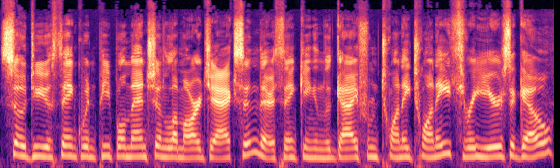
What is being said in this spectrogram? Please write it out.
So, do you think when people mention Lamar Jackson, they're thinking the guy from 2020, three years ago?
